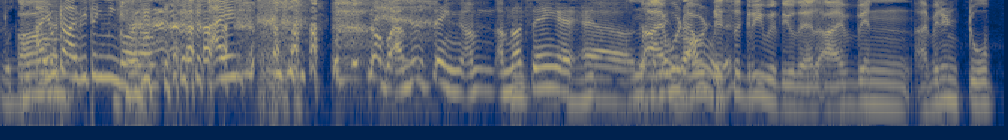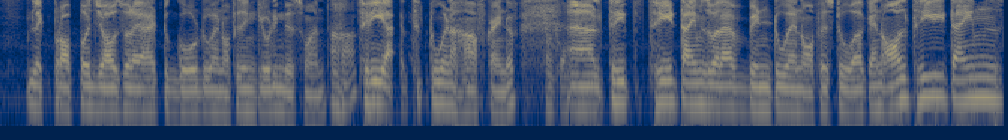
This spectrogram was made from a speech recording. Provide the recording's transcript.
Would you- Are you targeting me, Gaurav? I no, but I'm just saying. I'm I'm not saying. Uh, uh, No, I would I would with it. disagree with you there. I've been I've been in two like proper jobs where I had to go to an office, including this one. Uh-huh. Three, uh, th- two and a half kind of. Okay. Uh, three three times where I've been to an office to work, and all three times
